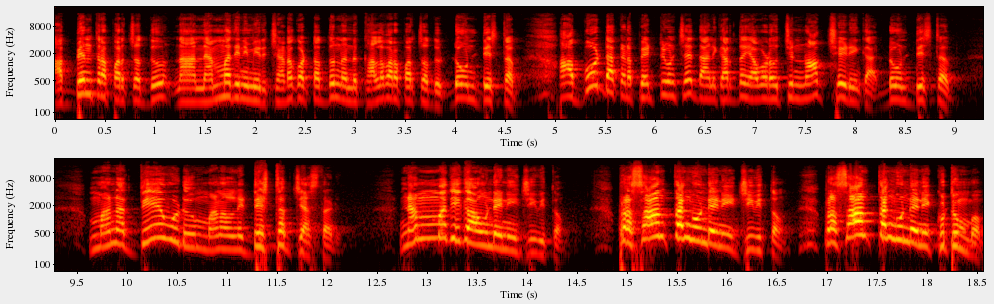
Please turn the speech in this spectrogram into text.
అభ్యంతరపరచొద్దు నా నెమ్మదిని మీరు చెడగొట్టొద్దు నన్ను కలవరపరచొద్దు. డోంట్ డిస్టర్బ్ ఆ బోర్డు అక్కడ పెట్టి ఉంటే దానికి అర్థం ఎవడొచ్చి నాక్ చేయడం ఇంకా. డోంట్ డిస్టర్బ్ మన దేవుడు మనల్ని డిస్టర్బ్ చేస్తాడు. నెమ్మదిగా ఉండే నీ జీవితం. ప్రశాంతంగా ఉండే నీ జీవితం. ప్రశాంతంగా ఉండే నీ కుటుంబం.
